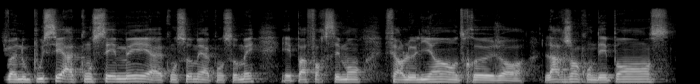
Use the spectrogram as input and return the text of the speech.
qui va nous pousser à consommer, à consommer, à consommer, et pas forcément faire le lien entre genre l'argent qu'on dépense,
